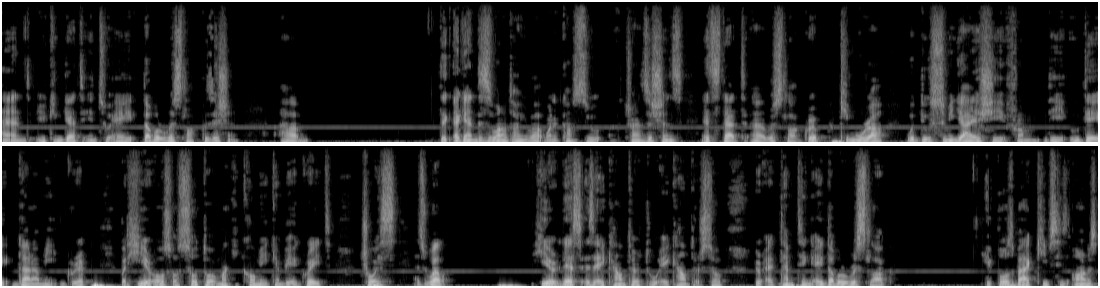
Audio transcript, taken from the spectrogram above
and you can get into a double wrist lock position. Um, th again, this is what I'm talking about when it comes to transitions. It's that uh, wrist lock grip. Kimura would do sumigaeshi from the ude garami grip, but here also soto makikomi can be a great choice as well. Here, this is a counter to a counter. So you're attempting a double wrist lock. He pulls back, keeps his arms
